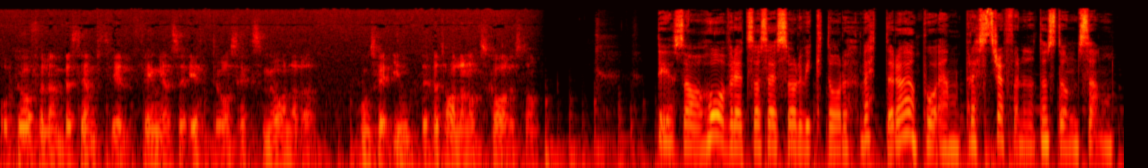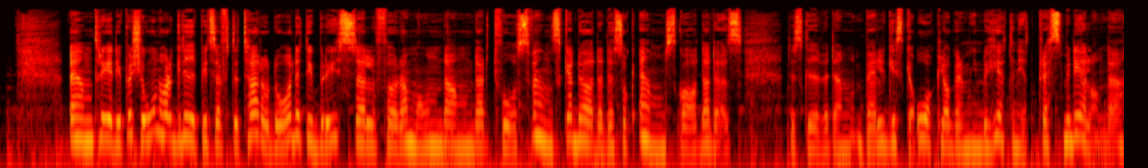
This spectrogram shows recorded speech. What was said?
och påföljden bestäms till fängelse ett år och sex månader. Hon ska inte betala något skadestånd. Det sa hovrättsassessor Viktor Wetterö på en pressträff för en liten stund sedan. En tredje person har gripits efter terrordådet i Bryssel förra måndagen där två svenskar dödades och en skadades. Det skriver den belgiska åklagarmyndigheten i ett pressmeddelande.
